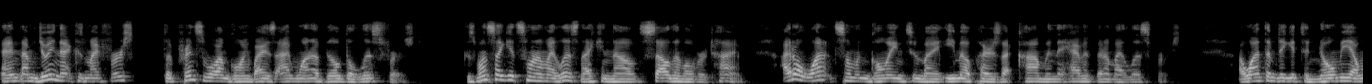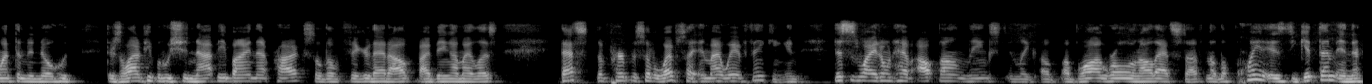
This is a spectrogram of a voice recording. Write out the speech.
And I'm doing that because my first, the principle I'm going by is I want to build a list first. Because once I get someone on my list, I can now sell them over time. I don't want someone going to my emailplayers.com when they haven't been on my list first. I want them to get to know me. I want them to know who there's a lot of people who should not be buying that product, so they'll figure that out by being on my list. That's the purpose of a website in my way of thinking. And this is why I don't have outbound links and like a, a blog roll and all that stuff. No, the point is to get them in there.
